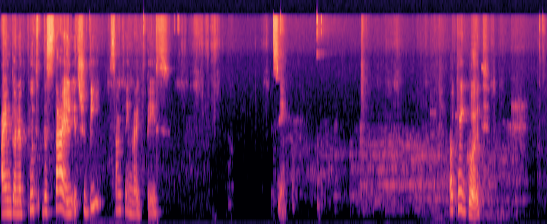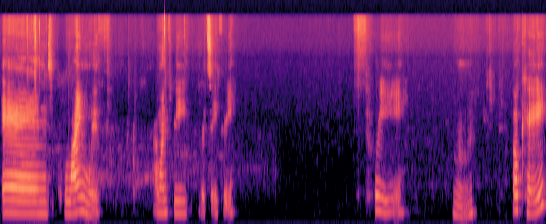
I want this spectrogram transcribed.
I'm going to put the style. It should be something like this. Let's see. Okay, good. And line width I want to be, let's say three. Three. Hmm. Okay.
